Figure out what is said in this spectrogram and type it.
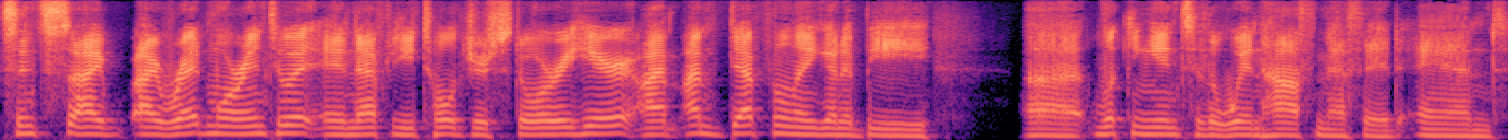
since I, I read more into it and after you told your story here i'm, I'm definitely going to be uh, looking into the Wim Hof method and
